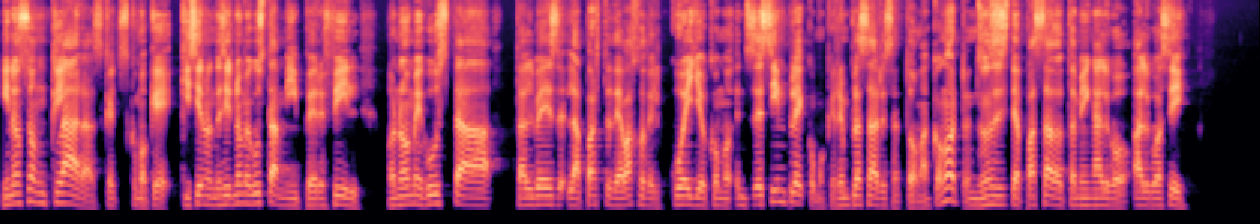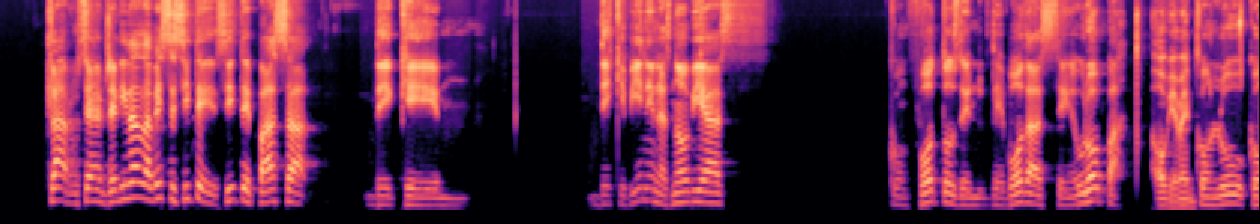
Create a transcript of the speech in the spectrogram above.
Y no son claras, ¿cachas? Como que quisieron decir, no me gusta mi perfil o no me gusta tal vez la parte de abajo del cuello, como entonces es simple como que reemplazar esa toma con otra. Sé si te ha pasado también algo, algo así. Claro, o sea, en realidad a veces sí te, sí te pasa de que, de que vienen las novias con fotos de, de bodas en Europa, Obviamente. con, lu- con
